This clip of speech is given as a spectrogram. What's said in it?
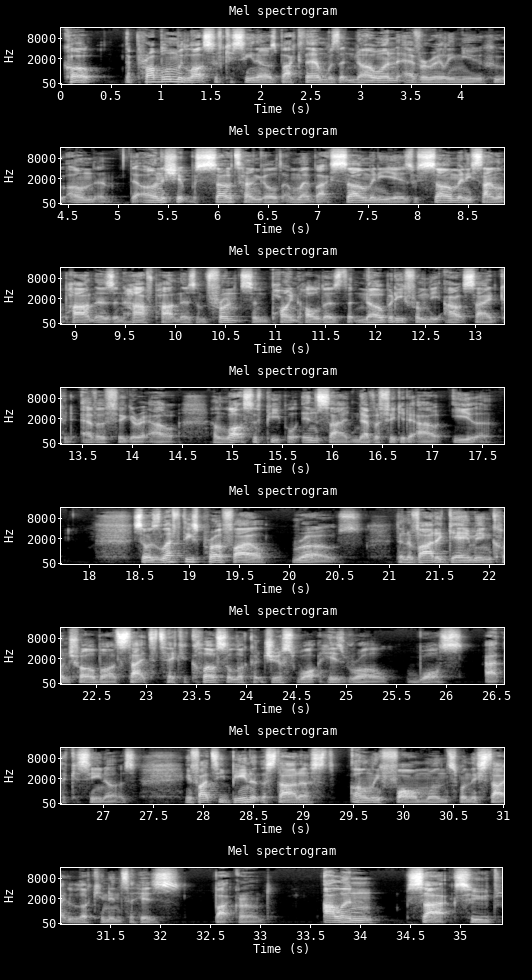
Quote, the problem with lots of casinos back then was that no one ever really knew who owned them. The ownership was so tangled and went back so many years with so many silent partners and half partners and fronts and point holders that nobody from the outside could ever figure it out. And lots of people inside never figured it out either. So as Lefty's profile rose, the Nevada Gaming Control Board started to take a closer look at just what his role was at the casinos. In fact, he'd been at the Stardust only four months when they started looking into his background. Alan Sachs, who'd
